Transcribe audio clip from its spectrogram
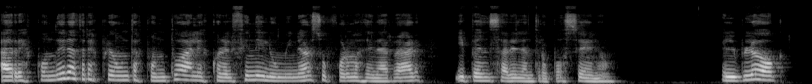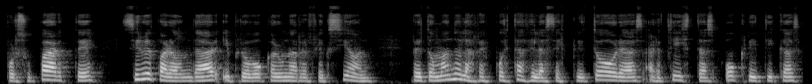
a responder a tres preguntas puntuales con el fin de iluminar sus formas de narrar y pensar el antropoceno. El blog, por su parte, sirve para ahondar y provocar una reflexión, retomando las respuestas de las escritoras, artistas o críticas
